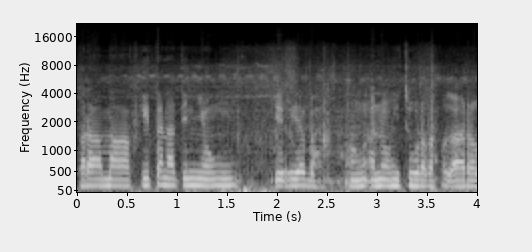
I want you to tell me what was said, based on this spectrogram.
para makita natin yung area ba, ang ano ang hitsura kapag araw.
